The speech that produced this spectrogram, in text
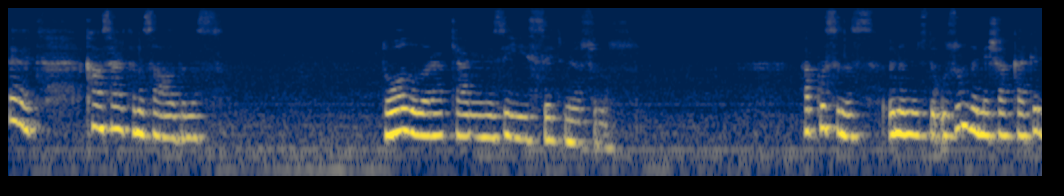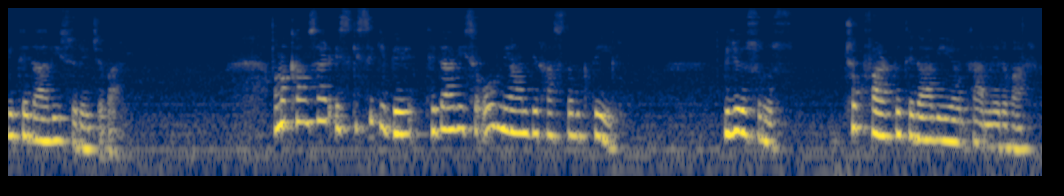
Evet, kanser tanısı aldınız. Doğal olarak kendinizi iyi hissetmiyorsunuz. Haklısınız, önünüzde uzun ve meşakkatli bir tedavi süreci var. Ama kanser eskisi gibi tedavisi olmayan bir hastalık değil. Biliyorsunuz, çok farklı tedavi yöntemleri var.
